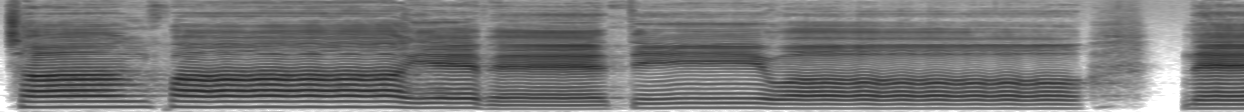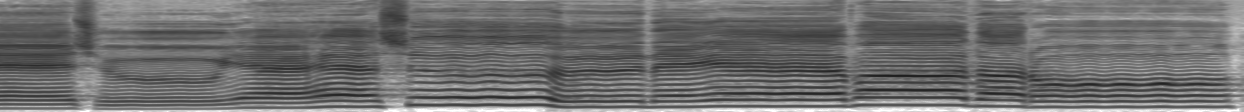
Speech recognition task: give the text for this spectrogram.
창파에 배 띄워 내 주 예수 내의 바다로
